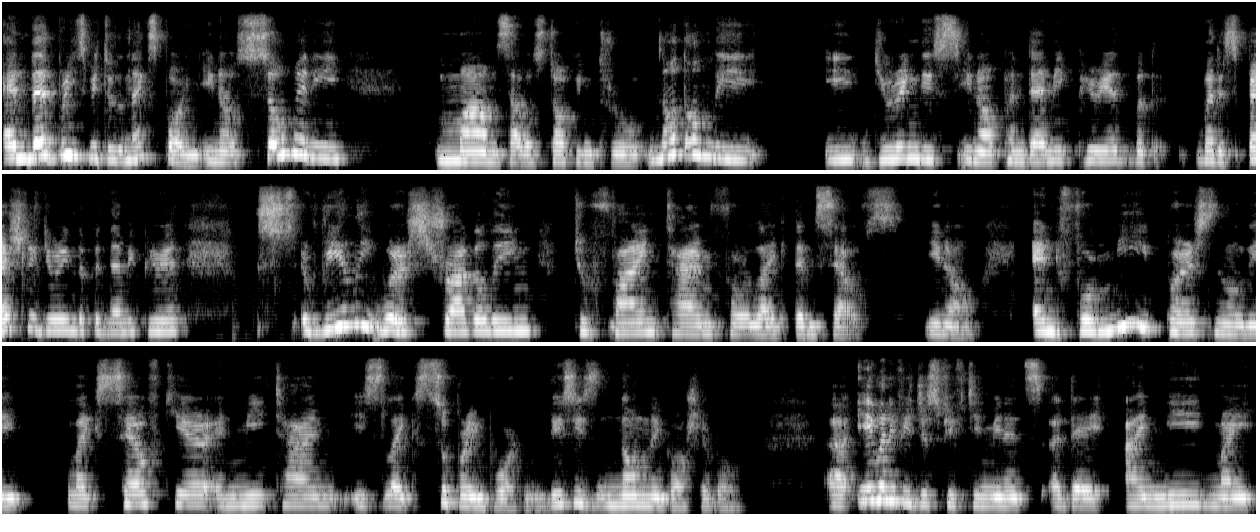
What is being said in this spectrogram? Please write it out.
And that brings me to the next point. You know, so many moms I was talking through, not only during this, you know, pandemic period, but but especially during the pandemic period, really were struggling to find time for like themselves, you know. And for me personally, like self-care and me time is like super important. This is non-negotiable uh, even if it's just 15 minutes a day, I need my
